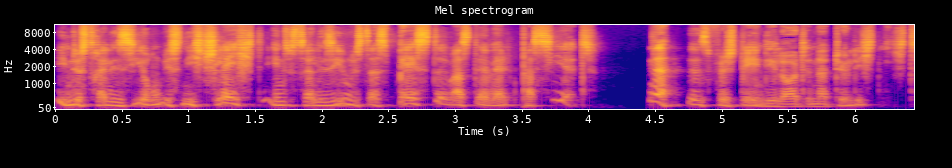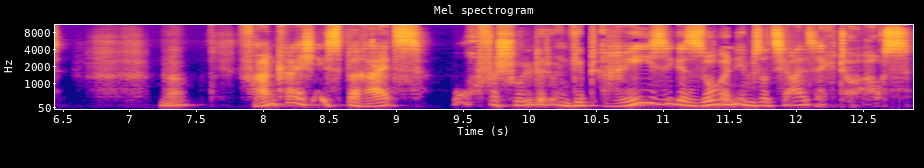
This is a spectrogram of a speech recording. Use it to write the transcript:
Industrialisierung ist nicht schlecht. Industrialisierung ist das Beste, was der Welt passiert. Na, das verstehen die Leute natürlich nicht. Ja. Frankreich ist bereits hochverschuldet und gibt riesige Summen im Sozialsektor aus.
